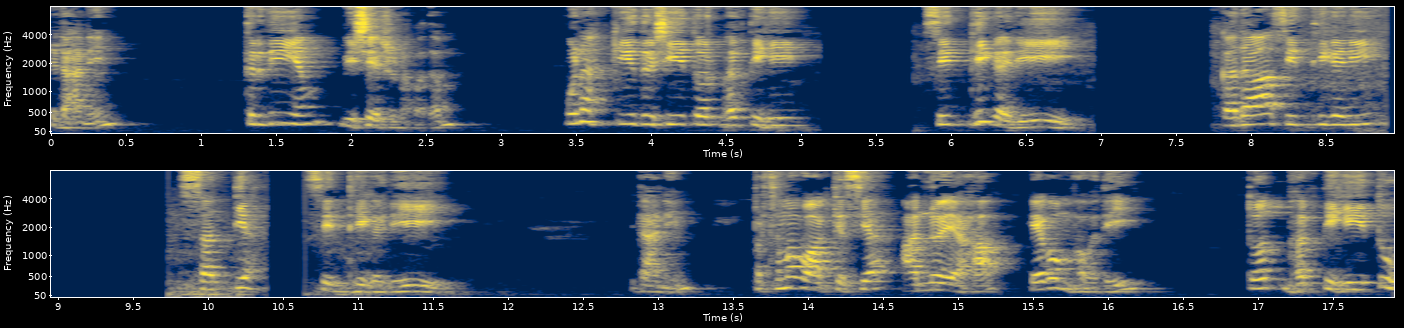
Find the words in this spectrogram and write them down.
ഇതാനും തൃതീയം വിശേഷണപദം. പുനഃ കീദൃശി ത്വൽഭക്തി സിദ്ധികരീ. कदा सिद्धिकरी सद्यः सिद्धिकरी इदानीं प्रथमवाक्यस्य अन्वयः एवं भवति त्वद्भक्तिः तु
